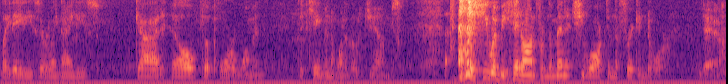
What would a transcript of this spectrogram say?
late 80s, early 90s, God help the poor woman that came into one of those gyms. she would be hit on from the minute she walked in the frickin' door. Yeah.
